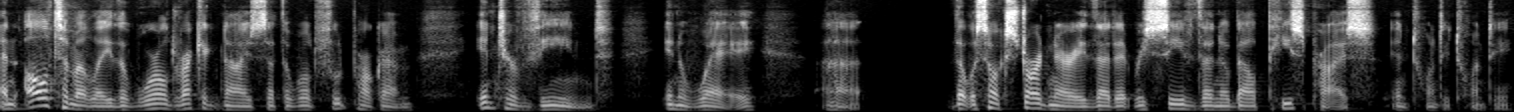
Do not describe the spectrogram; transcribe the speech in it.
and ultimately, the world recognized that the World Food Program intervened in a way. Uh, that was so extraordinary that it received the Nobel Peace Prize in 2020.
